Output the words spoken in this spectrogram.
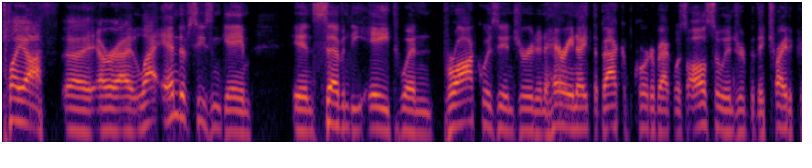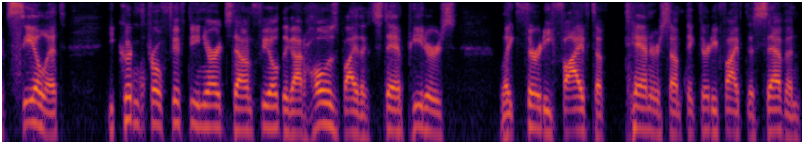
playoff uh, or a la- end of season game in '78 when Brock was injured and Harry Knight, the backup quarterback, was also injured, but they tried to conceal it. He couldn't throw 15 yards downfield. They got hosed by the Stampeders like 35 to 10 or something, 35 to 7 in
